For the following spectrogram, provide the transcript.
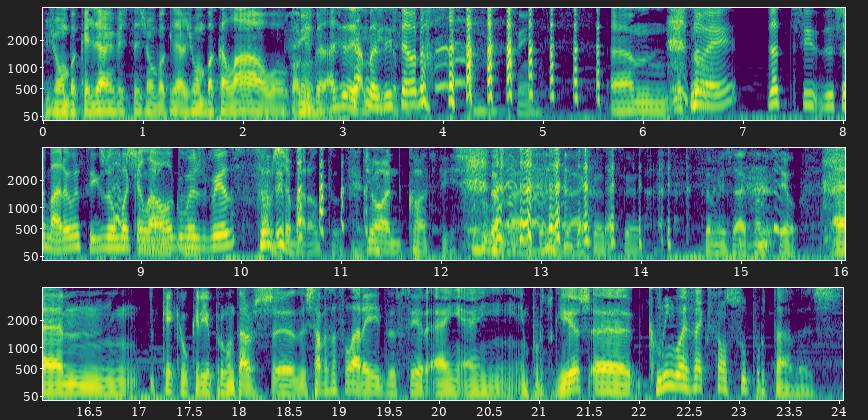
João Bacalhau, em vez de ser João Bacalhau, João Bacalau ou qualquer Sim. coisa. Às vezes é Ah, mas isso é o nome, Sim. Um, são- não é? Já te chamaram assim João Bacalhau algumas tudo. vezes. Já me chamaram tudo. John Codfish. também, também já aconteceu. Também já aconteceu. Ahm, o que é que eu queria perguntar-vos? Ah, estavas a falar aí de ser em, em, em português. Ah, que línguas é que são suportadas?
